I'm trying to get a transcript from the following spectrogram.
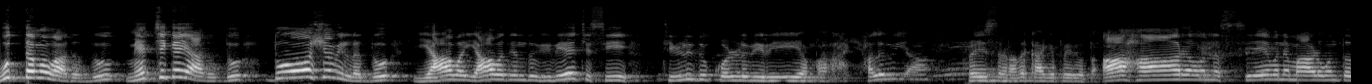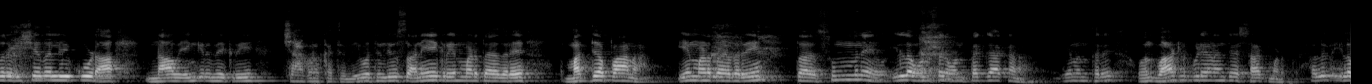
ಉತ್ತಮವಾದದ್ದು ಮೆಚ್ಚುಗೆಯಾದದ್ದು ದೋಷವಿಲ್ಲದ್ದು ಯಾವ ಯಾವುದೆಂದು ವಿವೇಚಿಸಿ ತಿಳಿದುಕೊಳ್ಳುವಿರಿ ಎಂಬುದಾಗಿ. ಹಲಲುಯ್ಯ ಪ್ರಯತ್ನ ಅದಕ್ಕಾಗಿ ಪ್ರೇರಿತ ಆಹಾರವನ್ನು ಸೇವನೆ ಮಾಡುವಂಥದ್ರ ವಿಷಯದಲ್ಲಿ ಕೂಡ ನಾವು ಹೆಂಗಿರ್ಬೇಕ್ರಿ? ಜಾಗರೂಕತೆಯಿಂದ. ಇವತ್ತಿನ ದಿವಸ ಅನೇಕರು ಏನು ಮಾಡ್ತಾ ಇದ್ದಾರೆ? ಮದ್ಯಪಾನ. ಏನು ಮಾಡ್ತಾ ಇದ್ದಾರೆ? ತ ಸುಮ್ಮನೆ ಇಲ್ಲ ಒಂದು ಸರಿ ಒಂದು ಪೆಗ್ ಹಾಕೋಣ. ಏನಂತಾರೆ, ಒಂದು ಬಾಟ್ಲು ಕುಡಿಯೋಣ ಅಂತೇಳಿ ಸ್ಟಾರ್ಟ್ ಮಾಡ್ತಾರೆ. ಅಲ್ಲ ಇಲ್ಲ,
